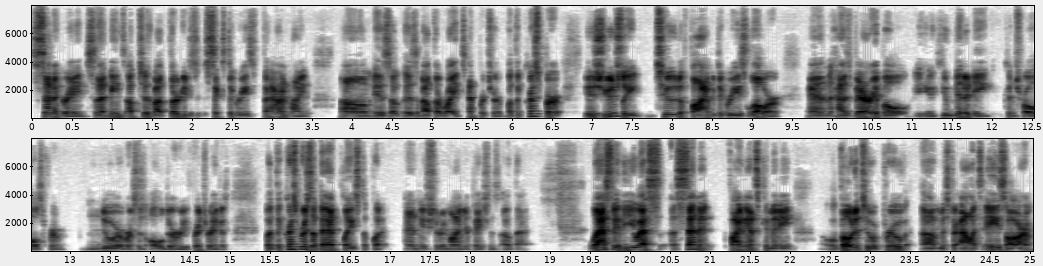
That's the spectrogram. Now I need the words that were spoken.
centigrade. So that means up to about 36 degrees Fahrenheit um, is, a, is about the right temperature. But the crisper is usually 2 to 5 degrees lower and has variable humidity controls for newer versus older refrigerators. But the crisper is a bad place to put it, and you should remind your patients of that. Lastly, the U.S. Senate Finance Committee voted to approve uh, Mr. Alex Azar,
